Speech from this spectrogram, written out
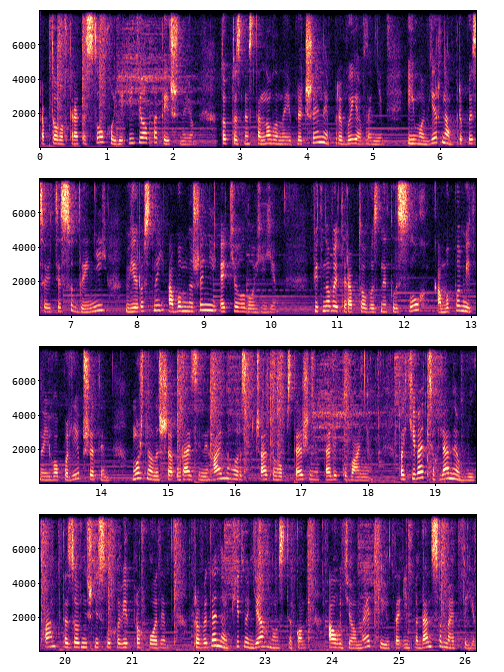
раптова втрата слуху є ідіопатичною, тобто з невстановленої причини при виявленні і, ймовірно, приписується судинній, вірусній або множинній етіології. Відновити раптово зниклий слух або помітно його поліпшити можна лише у разі негайного розпочатого обстеження та лікування. Фахівець огляне вуха та зовнішні слухові проходи, проведе необхідну діагностику, аудіометрію та імпедансометрію.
